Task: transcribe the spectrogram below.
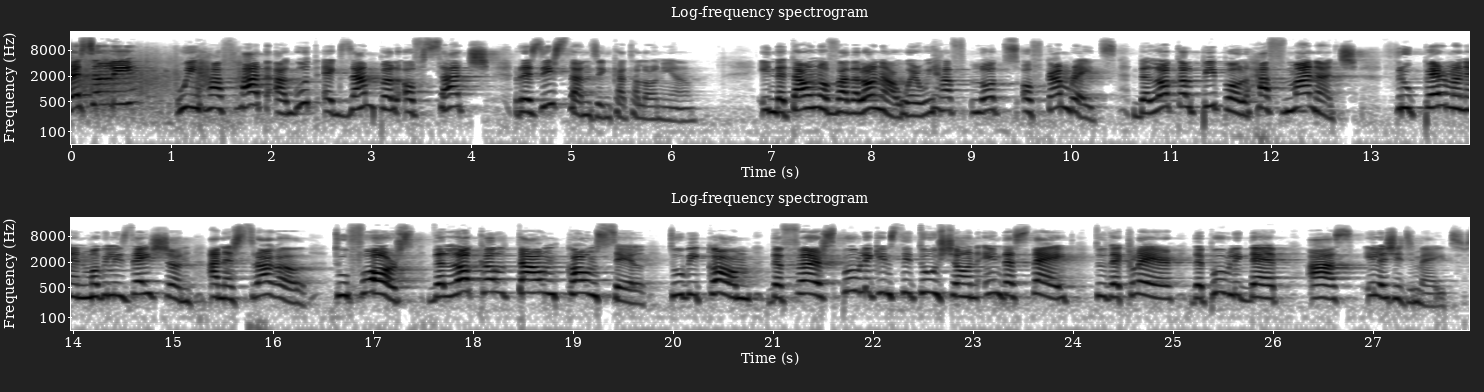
Recently, we have had a good example of such resistance in Catalonia. In the town of Badalona, where we have lots of comrades, the local people have managed, through permanent mobilization and a struggle, to force the local town council to become the first public institution in the state to declare the public debt as illegitimate.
